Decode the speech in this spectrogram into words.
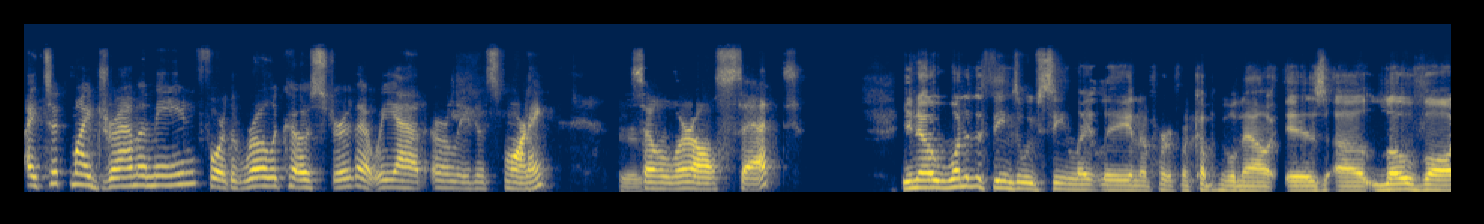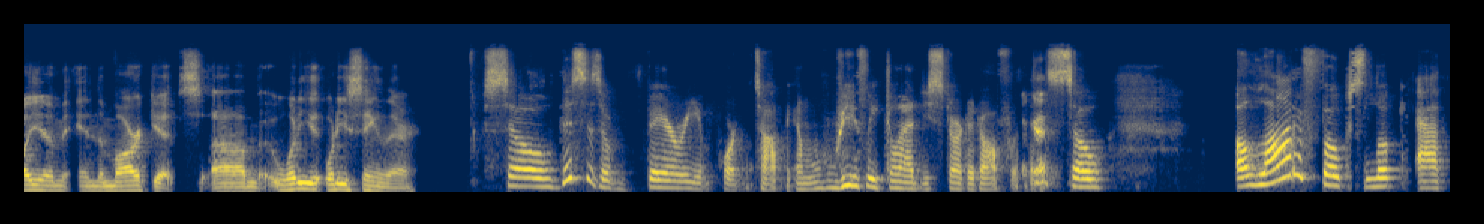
I took my Dramamine for the roller coaster that we had early this morning. Sure. So we're all set. You know, one of the themes that we've seen lately, and I've heard from a couple people now, is uh, low volume in the markets. Um, what are you What are you seeing there? So this is a very important topic. I'm really glad you started off with okay. this. So a lot of folks look at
